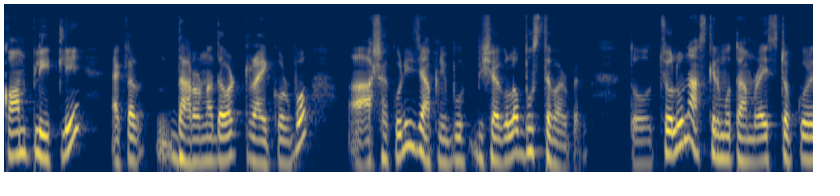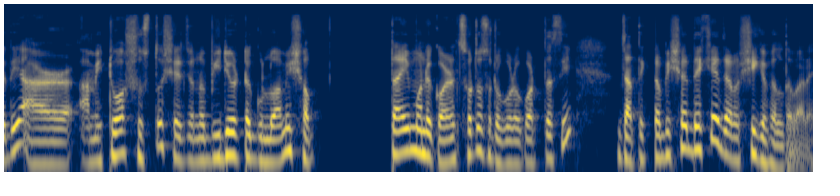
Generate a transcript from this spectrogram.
কমপ্লিটলি একটা ধারণা দেওয়ার ট্রাই করব। আশা করি যে আপনি বিষয়গুলো বুঝতে পারবেন। তো চলুন, আজকের মতো আমরা স্টপ করে দিই। আর আমি একটু অসুস্থ, সেজন্য ভিডিওটাগুলো আমি সব তাই মনে করেন ছোট ছোট করে করতেছি, যাতে একটা বিষয় দেখে যেন শিখে ফেলতে পারে।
